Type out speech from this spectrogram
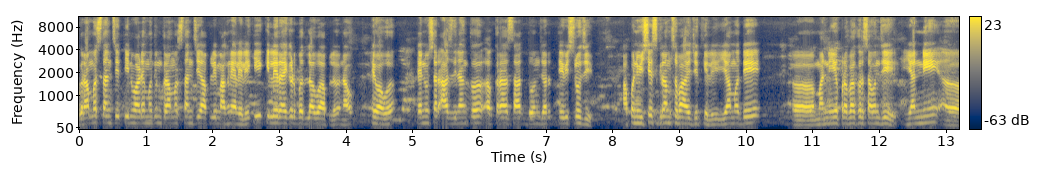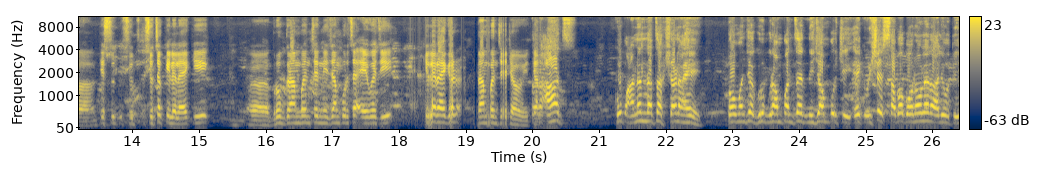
ग्रामस्थांचे तीन वाड्यामधून ग्रामस्थांची आपली मागणी आलेली की किल्ले रायगड बदलावं आपलं नाव. ठेवावं. त्यानुसार आज दिनांक अकरा सात दोन हजार तेवीस रोजी आपण विशेष ग्रामसभा आयोजित केली. यामध्ये माननीय प्रभाकर सावंतजी यांनी ते सु- सूचक केलेलं आहे की ग्रुप ग्रामपंचायत निजामपूरच्या ऐवजी किल्ले रायगड ग्रामपंचायत ठेवावी. तर आज खूप आनंदाचा क्षण आहे. तो म्हणजे ग्रुप ग्रामपंचायत निजामपूरची एक विशेष सभा बनवण्यात आली होती.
